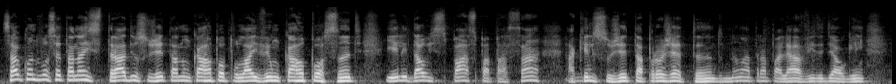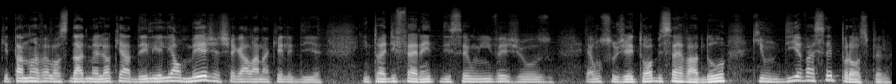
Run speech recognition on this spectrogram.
Sabe quando você está na estrada e o sujeito está num carro popular e vê um carro possante e ele dá o espaço para passar? Aquele sujeito está projetando não atrapalhar a vida de alguém que está numa velocidade melhor que a dele e ele almeja chegar lá naquele dia. Então é diferente de ser um invejoso. É um sujeito observador que um dia vai ser próspero.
